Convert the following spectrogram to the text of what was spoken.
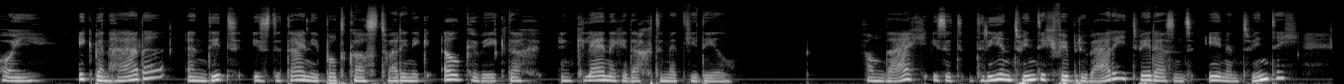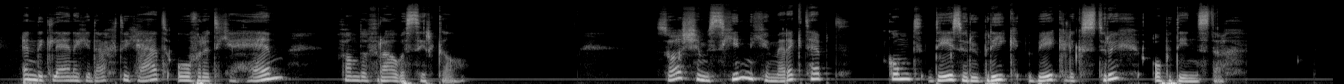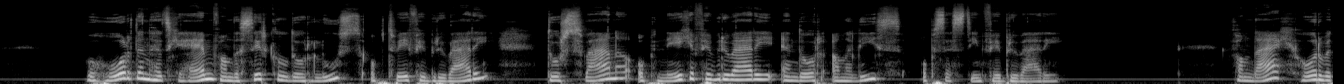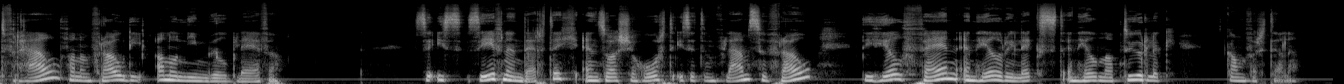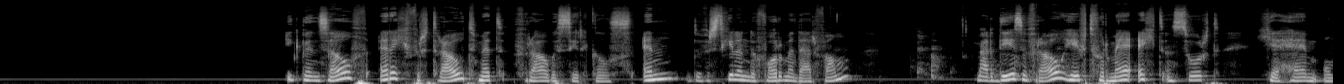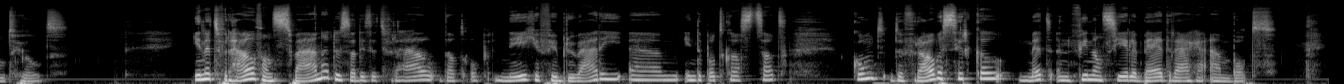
Hoi, ik ben Hade en dit is de Tiny Podcast waarin ik elke weekdag een kleine gedachte met je deel. Vandaag is het 23 februari 2021 en de kleine gedachte gaat over het geheim van de vrouwencirkel. Zoals je misschien gemerkt hebt, komt deze rubriek wekelijks terug op dinsdag. We hoorden het geheim van de cirkel door Loes op 2 februari, door Zwane op 9 februari en door Annelies op 16 februari. Vandaag horen we het verhaal van een vrouw die anoniem wil blijven. Ze is 37 en zoals je hoort is het een Vlaamse vrouw die heel fijn en heel relaxed en heel natuurlijk kan vertellen. Ik ben zelf erg vertrouwd met vrouwencirkels en de verschillende vormen daarvan. Maar deze vrouw heeft voor mij echt een soort geheim onthuld. In het verhaal van Zwane, dus dat is het verhaal dat op 9 februari um, in de podcast zat, komt de vrouwencirkel met een financiële bijdrage aan bod.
